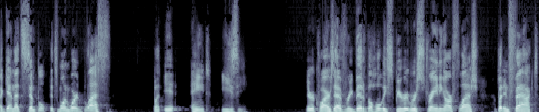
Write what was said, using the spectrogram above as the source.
Again, that's simple. It's one word, bless. But it ain't easy. It requires every bit of the Holy Spirit restraining our flesh but in fact,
